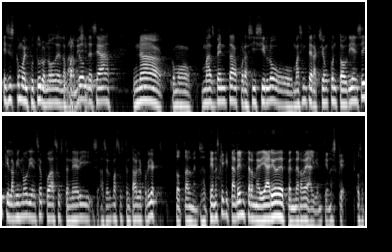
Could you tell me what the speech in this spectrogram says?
Ese es como el futuro, ¿no? De la parte donde sea una como más venta, por así decirlo, o más interacción con tu audiencia y que la misma audiencia pueda sostener y hacer más sustentable el proyecto. Totalmente. O sea, tienes que quitar el intermediario de depender de alguien. Tienes que, o sea,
